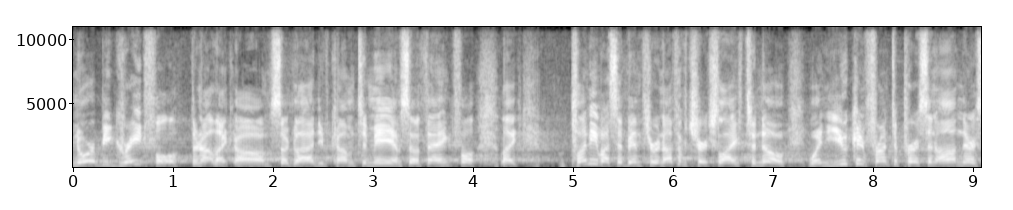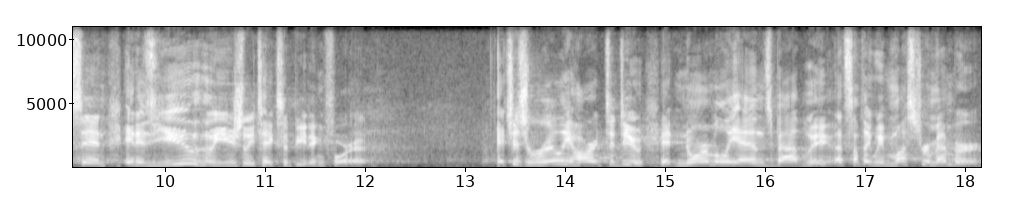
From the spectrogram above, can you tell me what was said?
nor be grateful. They're not like, oh, I'm so glad you've come to me. I'm so thankful. Like, plenty of us have been through enough of church life to know when you confront a person on their sin, it is you who usually takes a beating for it. It's just really hard to do. It normally ends badly. That's something we must remember.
